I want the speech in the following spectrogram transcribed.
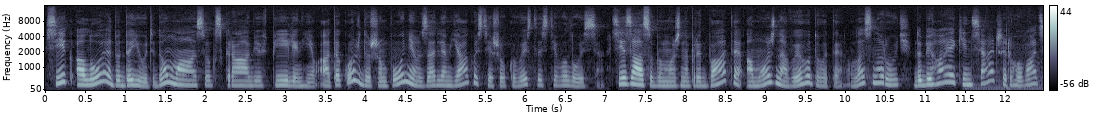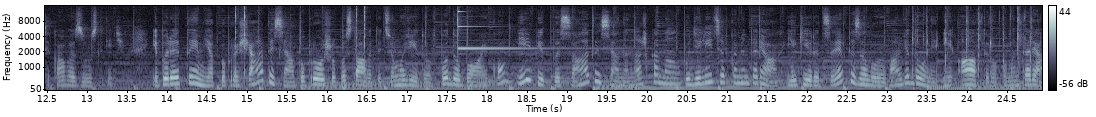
Сік алоє додають до масок, скрабів, пілінгів, а також до шампунів задля м'якості шовковистості волосся. Ці засоби можна придбати, а можна виготовити власноруч. Добігає кінця чергова цікава зустріч. І перед тим як попрощатися, попрошу поставити цьому відео вподобайку і підписатися на наш канал. Поділіться в коментарях, які рецепти з алою вам відомі, і автору коментаря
